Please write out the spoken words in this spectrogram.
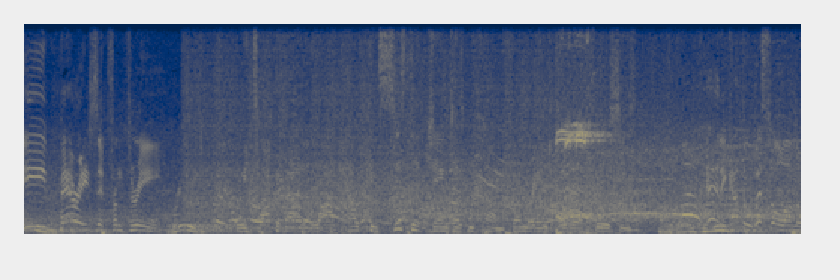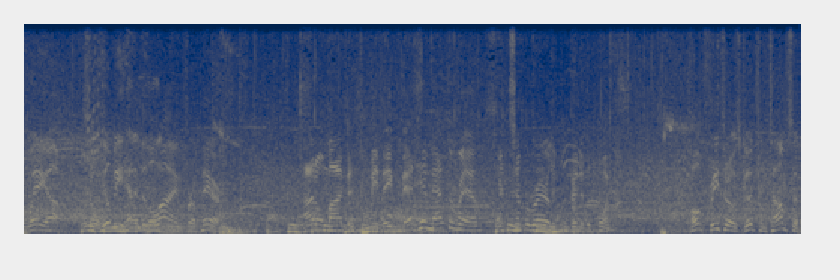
He buries it from three. We talk about it a lot, how consistent James has become from range over a full season. And he got the whistle on the way up. So he'll be headed to the line for a pair. I don't mind that. I mean, they met him at the rim and temporarily prevented the points. Both free throws good from Thompson.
